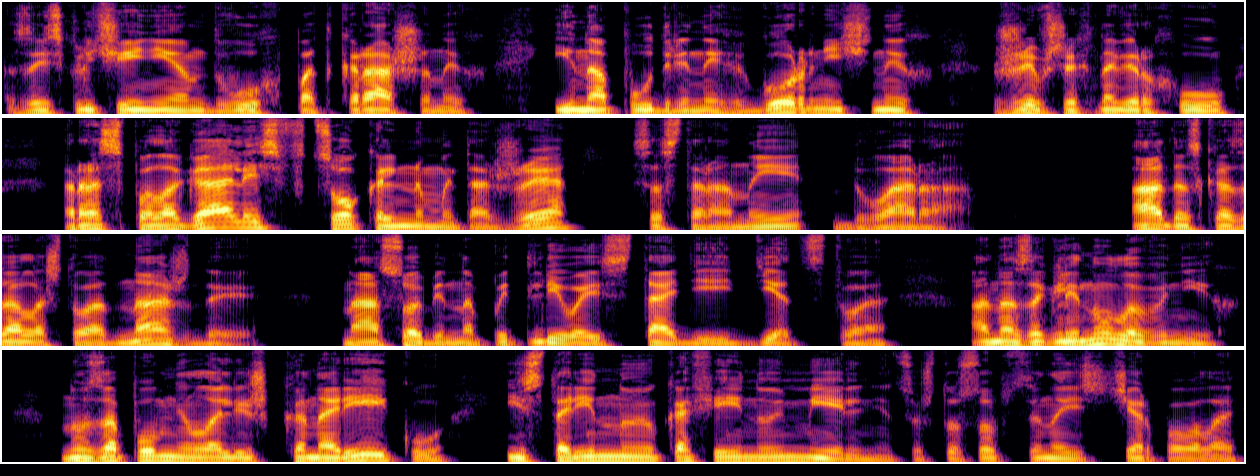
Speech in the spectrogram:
за исключением двух подкрашенных и напудренных горничных, живших наверху, располагались в цокольном этаже со стороны двора. Ада сказала, что однажды, на особенно пытливой стадии детства, она заглянула в них но запомнила лишь канарейку и старинную кофейную мельницу, что, собственно, исчерпывало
